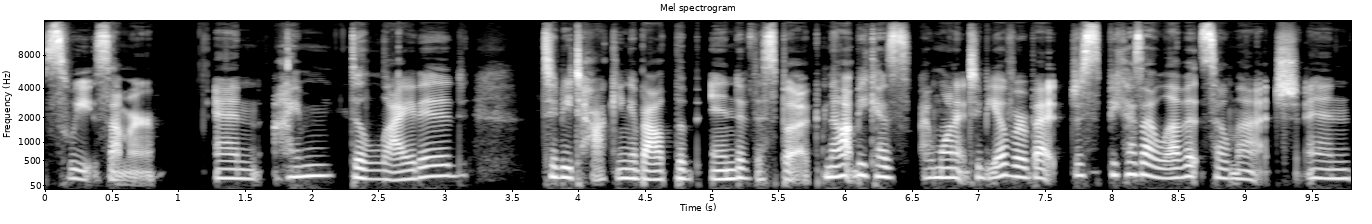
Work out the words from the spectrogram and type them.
sweet summer. And I'm delighted to be talking about the end of this book, not because I want it to be over, but just because I love it so much. And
